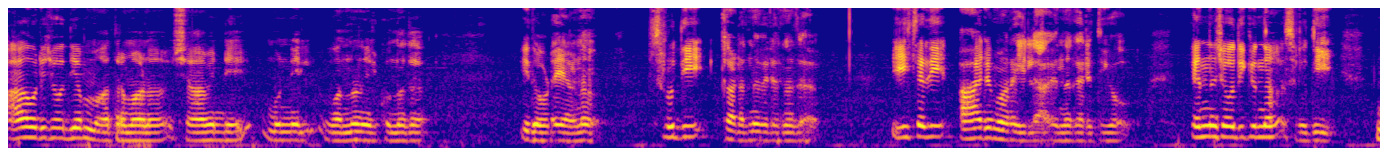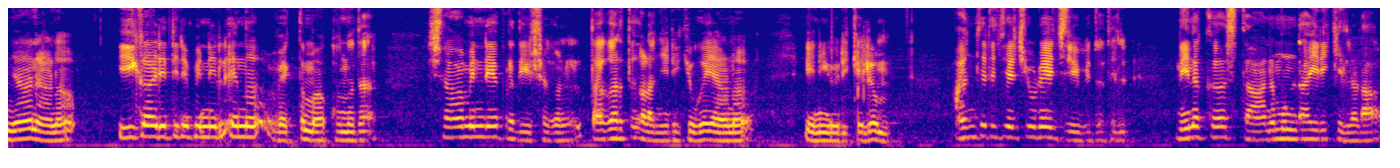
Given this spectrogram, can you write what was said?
ആ ഒരു ചോദ്യം മാത്രമാണ് ഷാവിന്റെ മുന്നിൽ വന്നു നിൽക്കുന്നത്. ഇതോടെയാണ് ശ്രുതി കടന്നു വരുന്നത്. ഈ ചതി ആരും അറിയില്ല എന്ന് കരുതിയോ? എന്ന് ചോദിക്കുന്ന ശ്രുതി ഞാനാണ് ഈ കാര്യത്തിന് പിന്നിൽ എന്ന് വ്യക്തമാക്കുന്നത്. ശ്യാമിന്റെ പ്രതീക്ഷകൾ തകർത്ത് കളഞ്ഞിരിക്കുകയാണ് ഇനിയൊരിക്കലും. അഞ്ജലി ചേച്ചിയുടെ ജീവിതത്തിൽ നിനക്ക് സ്ഥാനമുണ്ടായിരിക്കില്ലടാ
